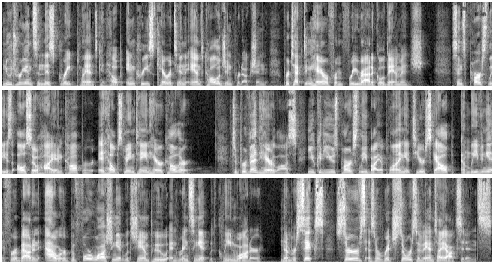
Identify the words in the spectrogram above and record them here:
Nutrients in this great plant can help increase keratin and collagen production, protecting hair from free radical damage. Since parsley is also high in copper, it helps maintain hair color. To prevent hair loss, you could use parsley by applying it to your scalp and leaving it for about an hour before washing it with shampoo and rinsing it with clean water. Number 6. Serves as a rich source of antioxidants.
